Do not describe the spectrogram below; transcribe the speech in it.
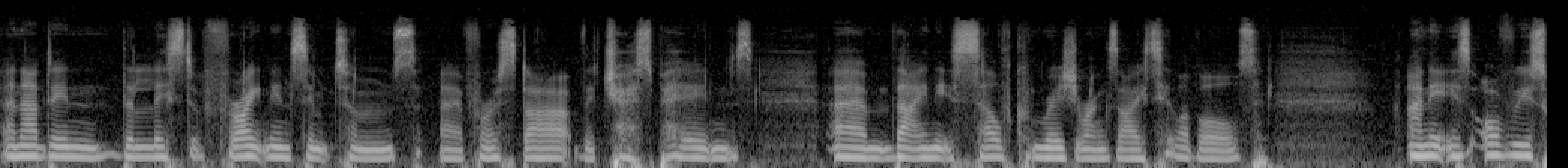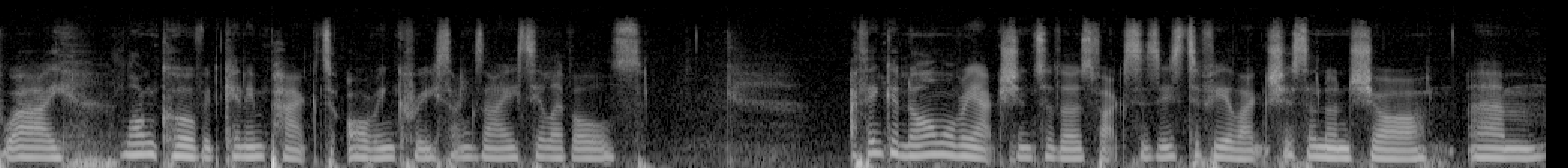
and adding the list of frightening symptoms uh, for a start, the chest pains, um, that in itself can raise your anxiety levels. And it is obvious why long COVID can impact or increase anxiety levels. I think a normal reaction to those factors is to feel anxious and unsure. Um,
